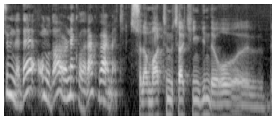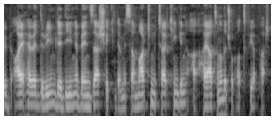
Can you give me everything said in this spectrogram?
cümlede onu da örnek olarak vermek. Mesela Martin Luther King'in de o e, I have a dream dediğine benzer şekilde mesela Martin Luther King'in hayatına da çok atıf yapar.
